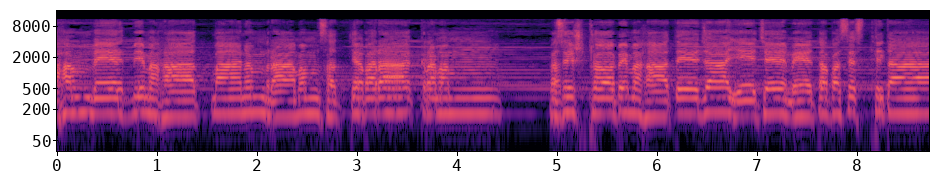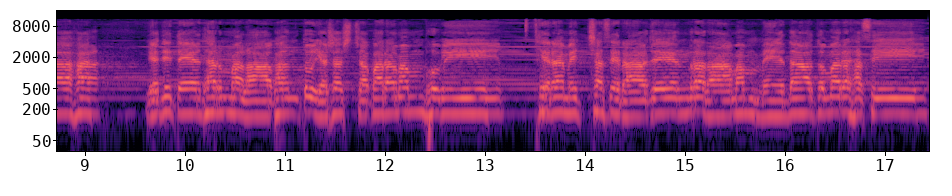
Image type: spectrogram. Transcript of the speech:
अहम् वेद्मि महात्मानम् रामम् सत्यपराक्रमम्। वसिष्ठोऽपि महातेजा ये च मे तपसि स्थिताः यदि ते धर्मलाभम् तु यशश्च परमम् भुवि। स्थिरमिच्छसि राजेन्द्र रामम् मे दातुमर्हसि।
